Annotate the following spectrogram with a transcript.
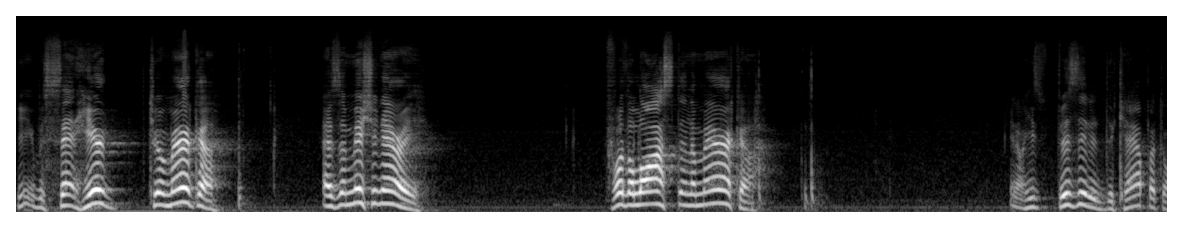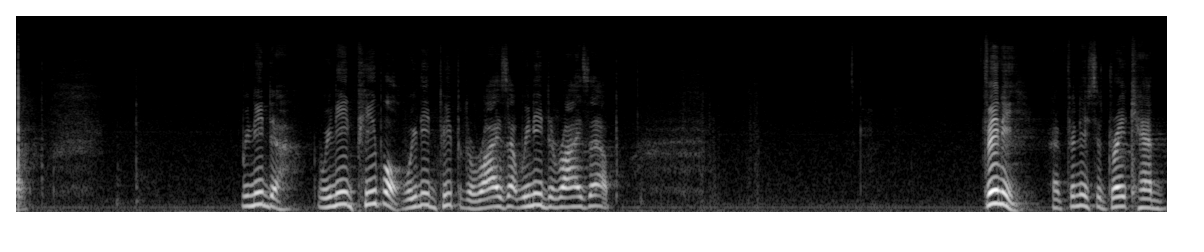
He was sent here to America as a missionary for the lost in America. You know, he's visited the capital. We need to we need people. We need people to rise up. We need to rise up. Finney, uh, Phineas Drake had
